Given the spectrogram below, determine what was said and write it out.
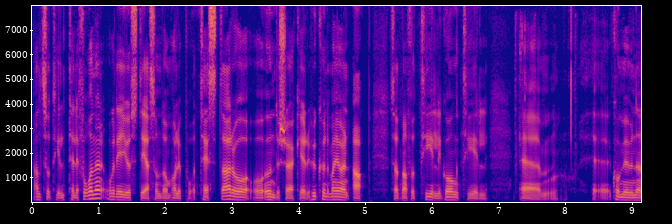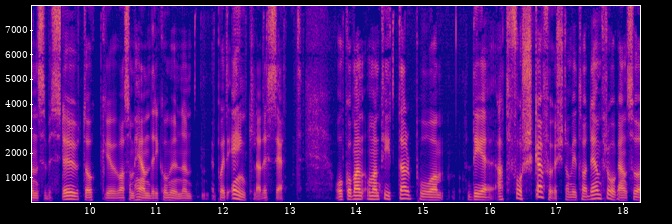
alltså till telefoner och det är just det som de håller på att testar och, och undersöker. Hur kunde man göra en app så att man får tillgång till eh, Eh, kommunens beslut och eh, vad som händer i kommunen på ett enklare sätt. Och om man, om man tittar på det att forska först, om vi tar den frågan, så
